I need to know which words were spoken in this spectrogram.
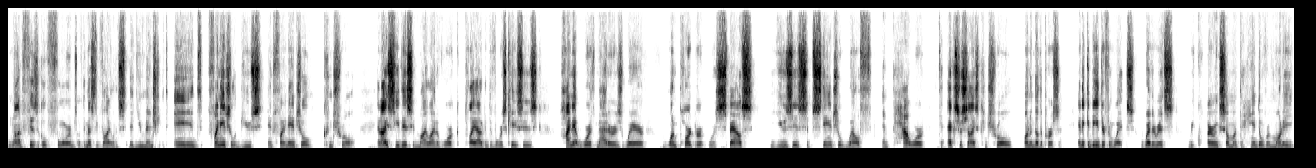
non physical forms of domestic violence that you mentioned and financial abuse and financial control. And I see this in my line of work play out in divorce cases, high net worth matters where one partner or spouse uses substantial wealth and power to exercise control on another person. And it can be in different ways, whether it's requiring someone to hand over money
